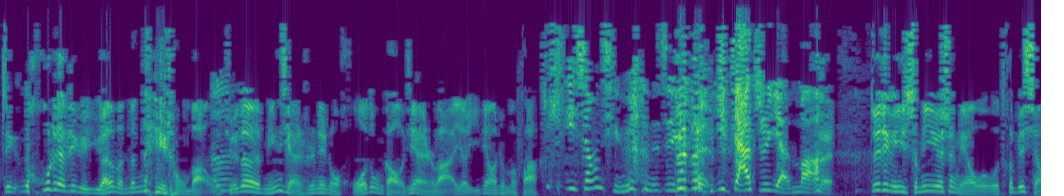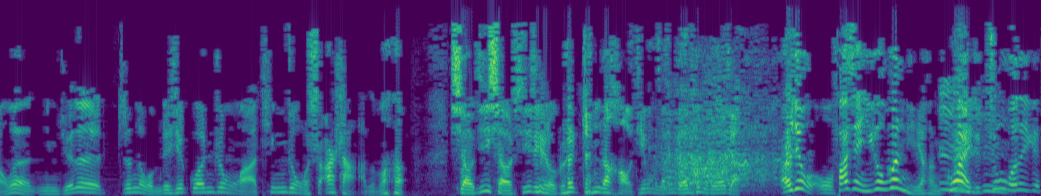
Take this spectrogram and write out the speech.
这个忽略这个原文的内容吧，嗯我觉得明显是那种活动稿件是吧？要一定要这么发。就是一厢情愿的这个一家之言嘛。对，对这个什么音乐盛典，我我特别想问，你们觉得真的我们这些观众啊、听众是二傻子吗？小鸡小鸡这首歌真的好听吗？能得那么多奖？而且我我发现一个问题很怪，嗯就中国的一个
